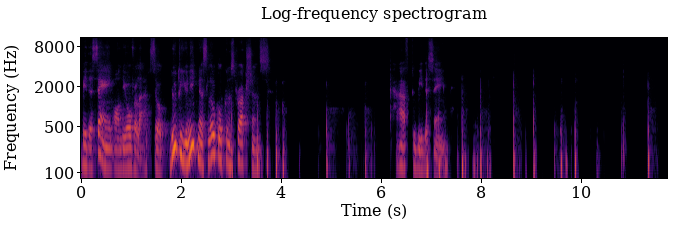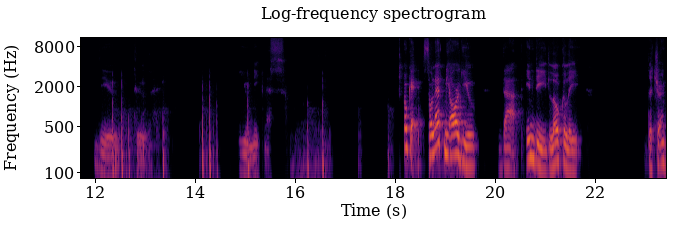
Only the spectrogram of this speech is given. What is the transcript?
be the same on the overlap. So due to uniqueness, local constructions have to be the same. Due to uniqueness. Okay, so let me argue that indeed locally the Chern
